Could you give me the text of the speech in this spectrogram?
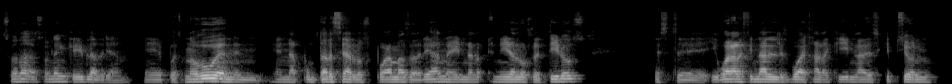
Suena, suena increíble, Adrián. Eh, pues no duden en, en, apuntarse a los programas de Adrián, en, ir a los retiros. Este, igual al final les voy a dejar aquí en la descripción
